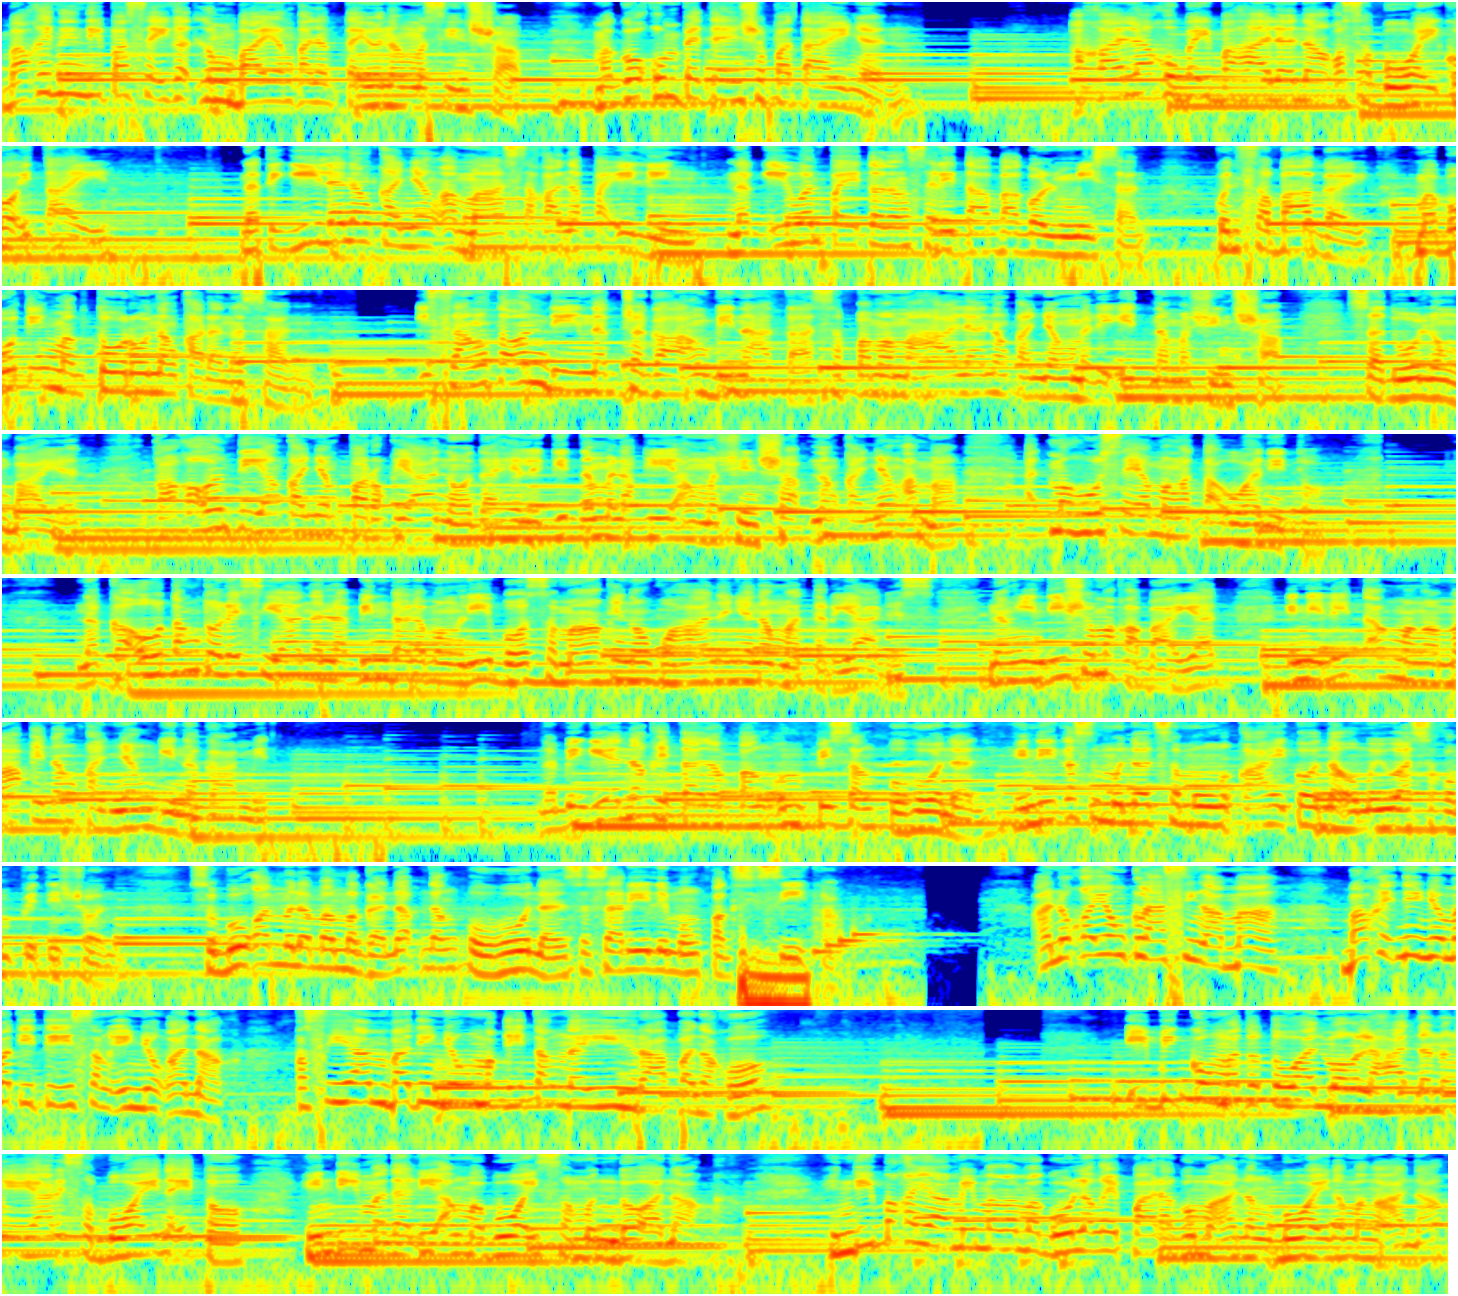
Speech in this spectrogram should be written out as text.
Bakit hindi pa sa ikatlong bayan ka nagtayo ng machine shop? Magkukumpetensya pa tayo niyan. Akala ko ba'y bahala na ako sa buhay ko, itay? Natigilan ng kanyang ama sa kanapailing, nag-iwan pa ito ng salita bago lumisan, kung sa bagay, mabuting magturo ng karanasan. Isang taon ding nagtyaga ang binata sa pamamahala ng kanyang maliit na machine shop sa dulong bayan. Kakaunti ang kanyang parokyano dahil higit na malaki ang machine shop ng kanyang ama at mahusay ang mga tauhan nito. Nagkautang tuloy siya ng 12,000 sa mga kinukuhanan niya ng materyales. Nang hindi siya makabayad, inilit ang mga makinang kanyang ginagamit. Nabigyan na kita ng pang-umpisang puhunan. Hindi ka sumunod sa mungkahi ko na umiwas sa kompetisyon. Subukan mo naman maganap ng puhunan sa sarili mong pagsisikap. Ano kayong klasing ama? Bakit ninyo matitiis ang inyong anak? Kasihan ba ninyong makitang nahihirapan ako? Ibig kong matutuhan mo ang lahat na nangyayari sa buhay na ito, hindi madali ang mabuhay sa mundo, anak. Hindi ba kaya may mga magulang ay para gumaan ang buhay ng mga anak?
